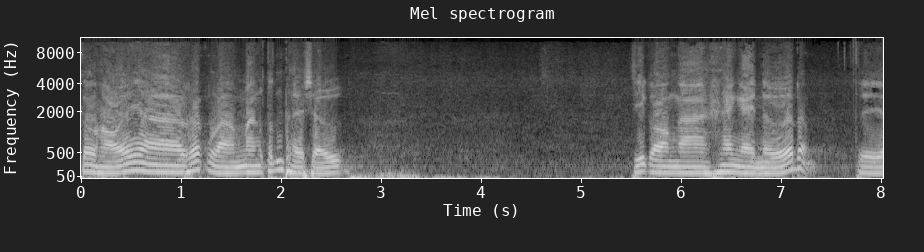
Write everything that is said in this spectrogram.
câu hỏi à, rất là mang tính thời sự. Chỉ còn à, hai ngày nữa đó thì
